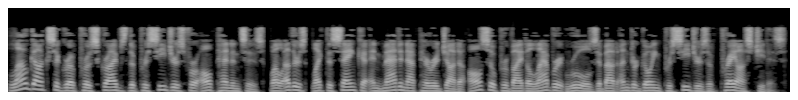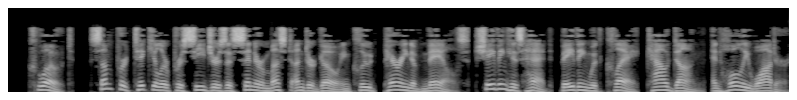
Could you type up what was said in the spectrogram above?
Laugaksagra proscribes the procedures for all penances, while others, like the Sankhya and Madanaparijata also provide elaborate rules about undergoing procedures of prayaschittas. Some particular procedures a sinner must undergo include, paring of nails, shaving his head, bathing with clay, cow dung, and holy water,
